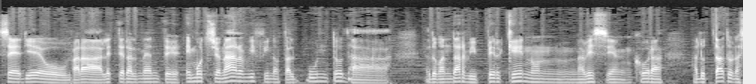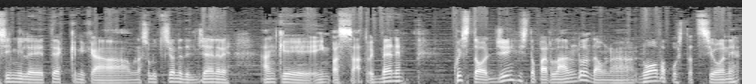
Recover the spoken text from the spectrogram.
sedie o farà letteralmente emozionarvi fino a tal punto da, da domandarvi perché non avessi ancora adottato una simile tecnica, una soluzione del genere anche in passato. Ebbene, quest'oggi vi sto parlando da una nuova postazione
